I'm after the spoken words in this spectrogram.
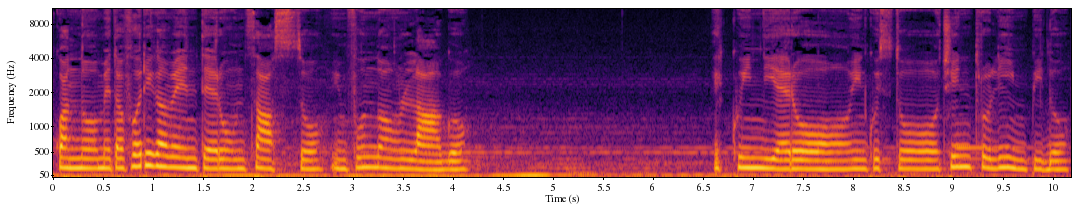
Quando metaforicamente ero un sasso in fondo a un lago e quindi ero in questo centro limpido,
